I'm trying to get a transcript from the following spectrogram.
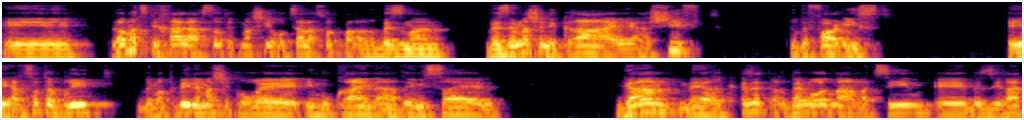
אה, לא מצליחה לעשות את מה שהיא רוצה לעשות כבר הרבה זמן וזה מה שנקרא אה, ה-shift to the far east. ארה"ב במקביל למה שקורה עם אוקראינה ועם ישראל גם מרכזת הרבה מאוד מאמצים בזירת,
